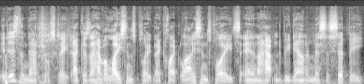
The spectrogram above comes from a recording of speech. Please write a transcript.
It is the natural state uh, because I have a hmm. license plate. and I collect license plates, and I happen to be down in Mississippi.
